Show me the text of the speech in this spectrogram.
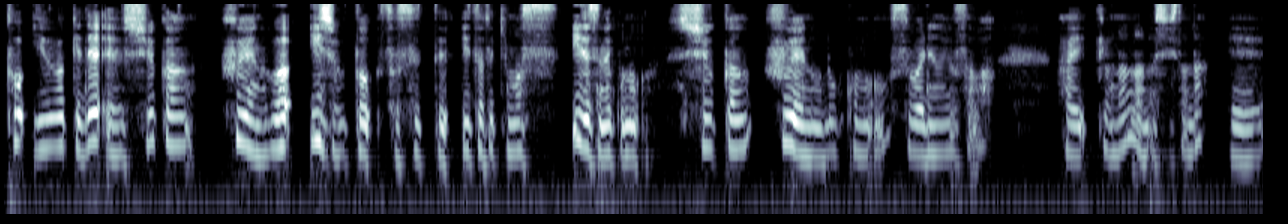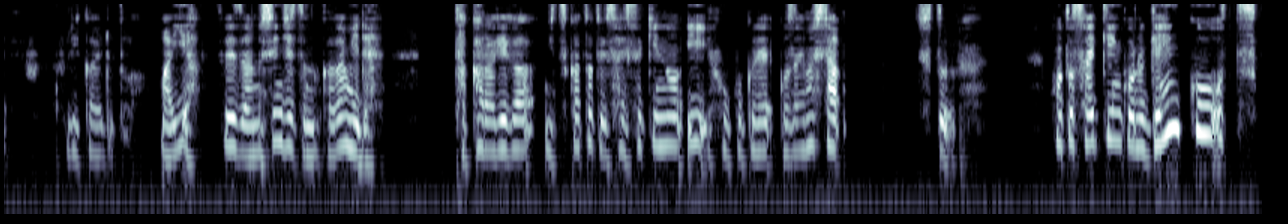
というわけで、えー、週刊フエノは以上とさせていただきます。いいですね、この週刊フエノのこの座りの良さは。はい、今日何の話したんだ？えー、振り返ると。まあいいや。とりあえずあの真実の鏡で宝毛が見つかったという最先のいい報告でございました。ちょっと、ほんと最近この原稿を作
